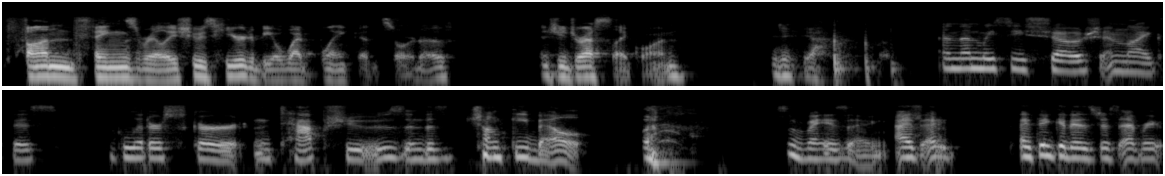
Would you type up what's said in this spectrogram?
fun things really. She was here to be a wet blanket, sort of, and she dressed like one. yeah. And then we see Shosh in like this glitter skirt and tap shoes and this chunky belt. it's amazing. I, I I think it is just every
